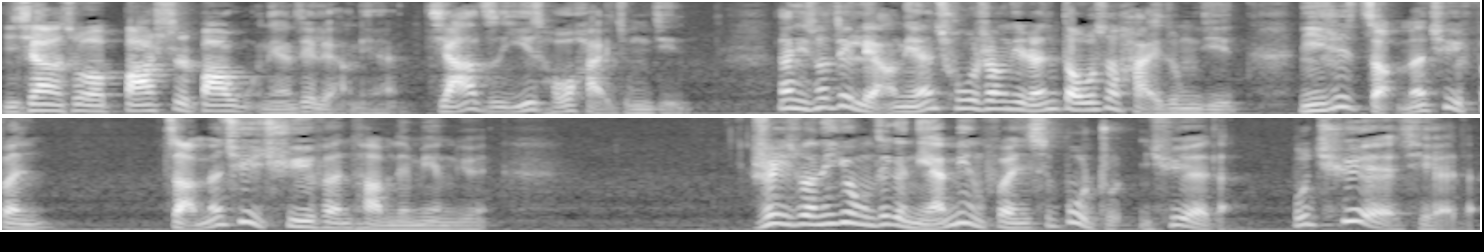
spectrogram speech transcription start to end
你像说八四八五年这两年，甲子乙丑海中金，那你说这两年出生的人都是海中金，你是怎么去分，怎么去区分他们的命运？所以说呢，用这个年命分是不准确的，不确切的。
